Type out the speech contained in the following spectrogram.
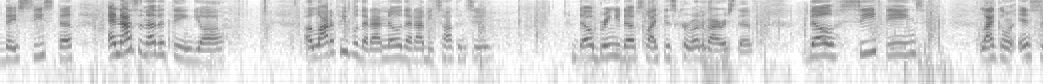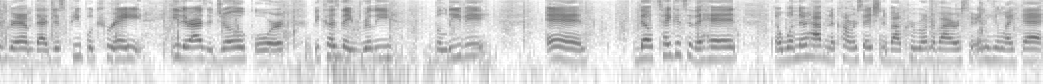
they see stuff, and that's another thing, y'all. A lot of people that I know that I be talking to, they'll bring it up so like this coronavirus stuff. They'll see things like on Instagram that just people create either as a joke or because they really believe it and they'll take it to the head and when they're having a conversation about coronavirus or anything like that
